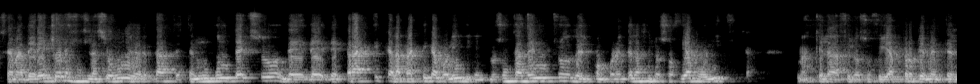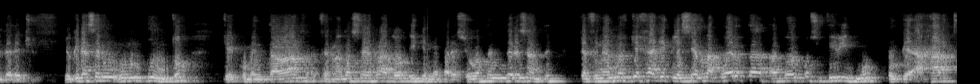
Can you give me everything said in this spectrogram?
Se llama Derecho, Legislación y Libertad. Está en un contexto de, de, práctica, la práctica política. Incluso está dentro del componente de la filosofía política, más que la filosofía propiamente del derecho. Yo quería hacer un, un punto que comentaba Fernando hace rato y que me pareció bastante interesante, que al final no es que Hayek le cierre la puerta a todo el positivismo, porque a Hart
